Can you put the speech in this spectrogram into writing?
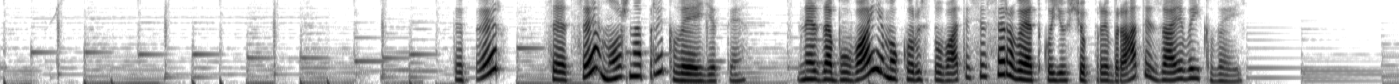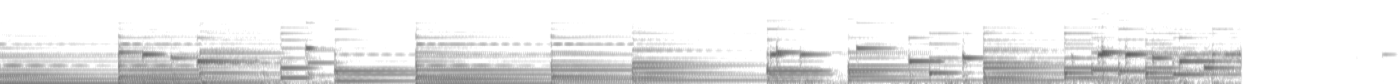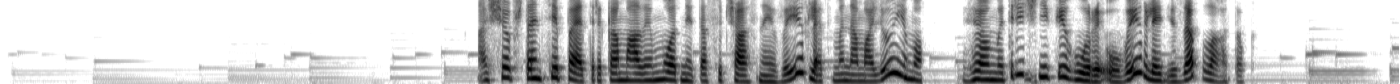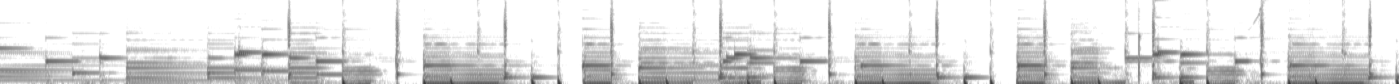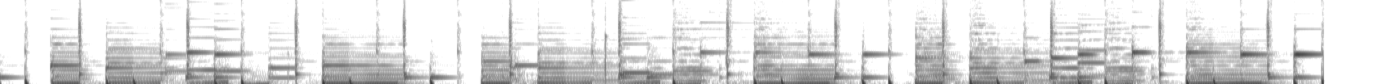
Тепер все це можна приклеїти. Не забуваємо користуватися серветкою, щоб прибрати зайвий клей. А щоб штанці Петрика мали модний та сучасний вигляд, ми намалюємо геометричні фігури у вигляді заплаток.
